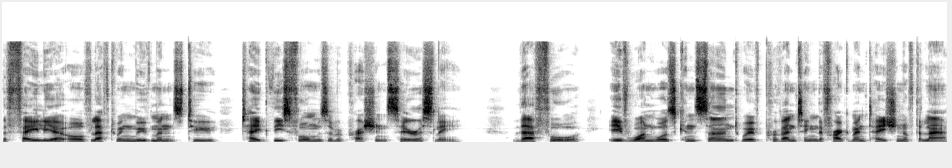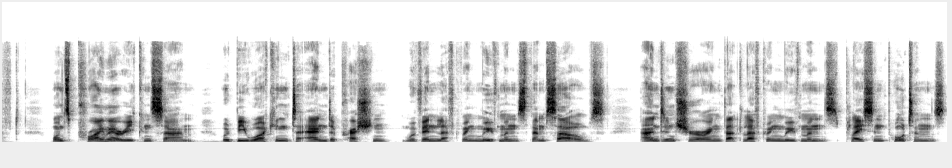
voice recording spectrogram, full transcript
the failure of left wing movements to take these forms of oppression seriously. Therefore, if one was concerned with preventing the fragmentation of the left, one's primary concern would be working to end oppression within left wing movements themselves and ensuring that left wing movements place importance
